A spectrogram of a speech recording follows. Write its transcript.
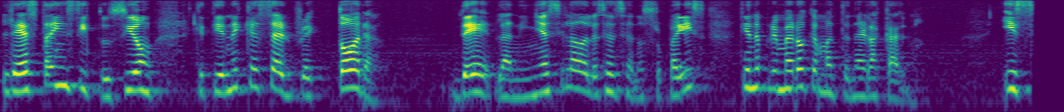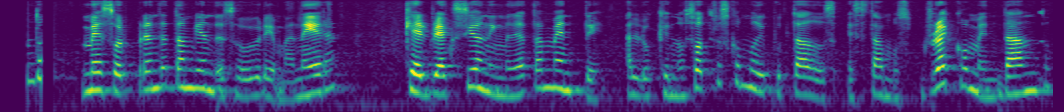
esta institución que tiene que ser rectora de la niñez y la adolescencia de nuestro país, tiene primero que mantener la calma. Y segundo, me sorprende también de sobremanera que reaccione inmediatamente a lo que nosotros como diputados estamos recomendando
